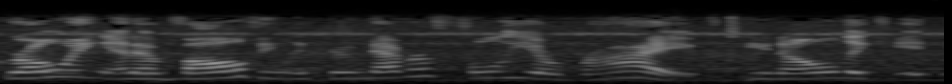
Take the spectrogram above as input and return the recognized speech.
growing and evolving like you're never fully arrived you know? Like it,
